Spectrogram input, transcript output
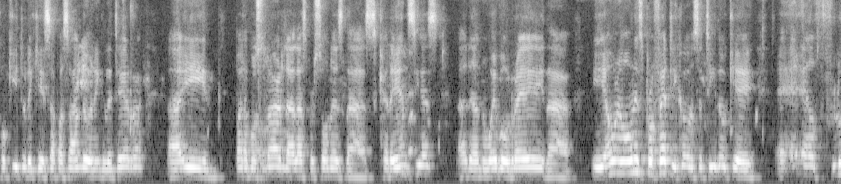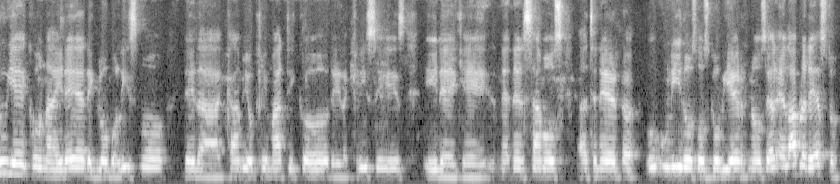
poquito de qué está pasando en Inglaterra, y para mostrar a las personas las creencias del nuevo rey, y aún, es profético en el sentido que eh, eh, él fluye con la idea de globalismo, del cambio climático, de la crisis y de que necesitamos tener uh, unidos los gobiernos. Él, habla de esto.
